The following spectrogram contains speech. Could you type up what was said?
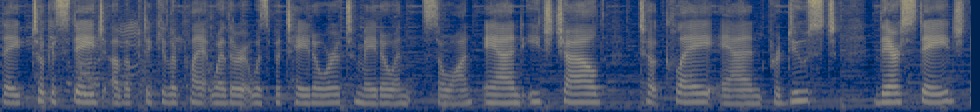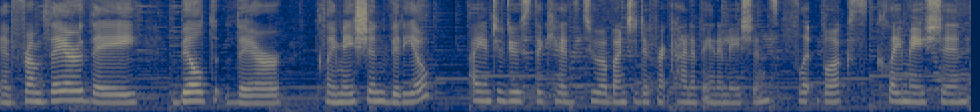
they took a stage of a particular plant, whether it was a potato or a tomato, and so on. And each child took clay and produced their stage. And from there, they built their claymation video. I introduced the kids to a bunch of different kind of animations, flip books, claymation,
